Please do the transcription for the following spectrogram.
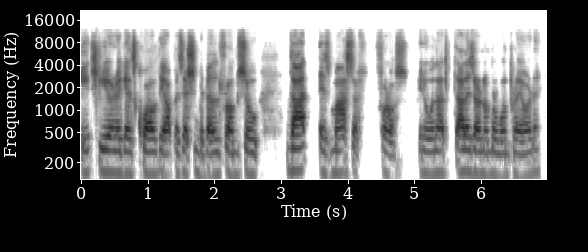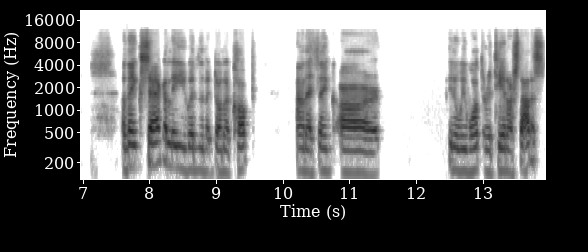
each year against quality opposition to build from. So that is massive for us. You know, and that that is our number one priority. I think secondly, you win the McDonagh Cup, and I think our, you know, we want to retain our status.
